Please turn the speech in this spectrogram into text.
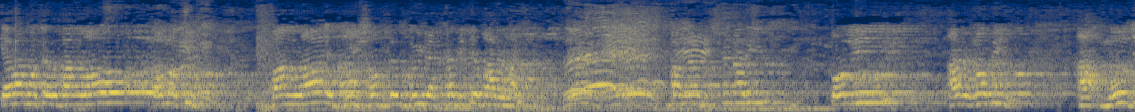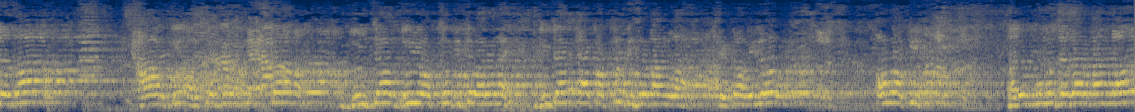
কেরামতের বাংলাও অলৌকিক। বাংলায় দুই শব্দের দুই ব্যাখ্যা দিতে পারে না বাংলা ডিকশনারি কলি আর নবী। মর্যাদা আর কি অর্থ দুইটা দুই অর্থ দিতে পারে নাই। দুইটার এক অর্থ দিতে বাংলা। সেটা হইল অলৌকিক। তাহলে মনোজাদার বাংলাও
